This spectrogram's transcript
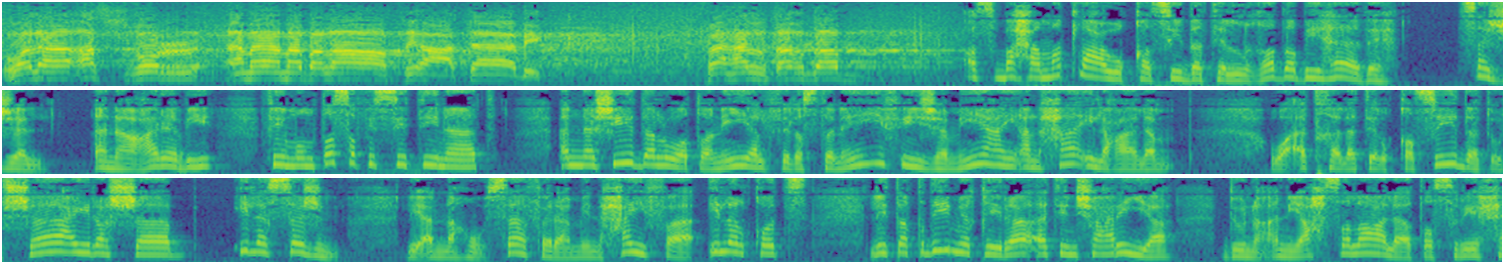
ولا أصغر أمام بلاط أعتابك. فهل تغضب؟ أصبح مطلع قصيدة الغضب هذه. سجل. أنا عربي في منتصف الستينات. النشيد الوطني الفلسطيني في جميع أنحاء العالم. وأدخلت القصيدة الشاعر الشاب إلى السجن لأنه سافر من حيفا إلى القدس لتقديم قراءة شعرية دون أن يحصل على تصريح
